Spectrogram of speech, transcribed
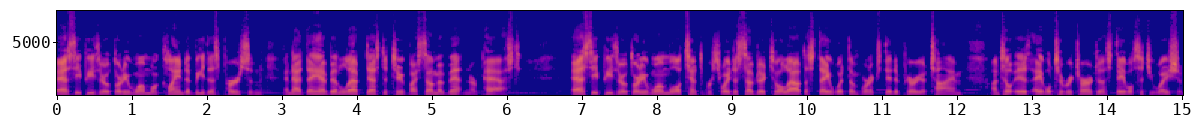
SCP-031 will claim to be this person, and that they have been left destitute by some event in their past. SCP-031 will attempt to persuade the subject to allow it to stay with them for an extended period of time, until it is able to return to a stable situation.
